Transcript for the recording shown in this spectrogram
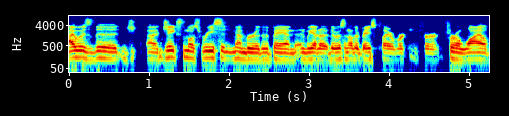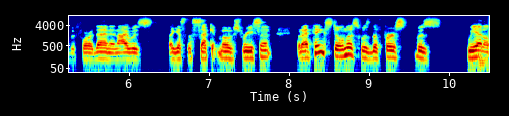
I was the uh, Jake's the most recent member of the band, and we had a, there was another bass player working for for a while before then, and I was I guess the second most recent. But I think Stillness was the first. Was we had a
